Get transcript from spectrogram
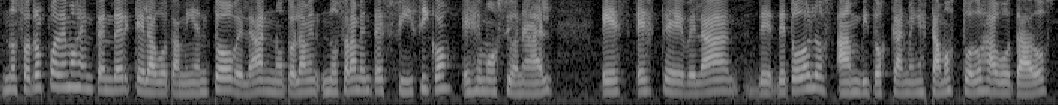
Nosotros podemos entender que el agotamiento, ¿verdad? No, no solamente es físico, es emocional, es este, ¿verdad? De, de todos los ámbitos, Carmen, estamos todos agotados.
